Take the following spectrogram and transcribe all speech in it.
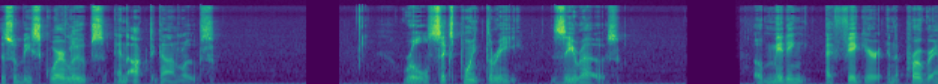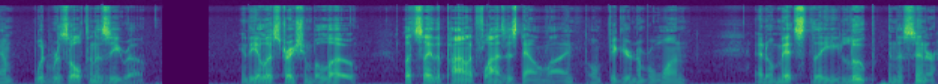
This would be square loops and octagon loops. Rule 6.3 Zeros Omitting a figure in the program would result in a zero. In the illustration below, Let's say the pilot flies his downline on figure number one and omits the loop in the center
